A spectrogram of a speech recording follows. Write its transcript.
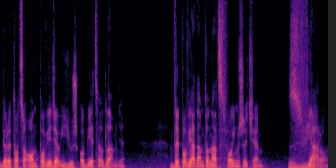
Biorę to, co On powiedział i już obiecał dla mnie. Wypowiadam to nad swoim życiem z wiarą.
